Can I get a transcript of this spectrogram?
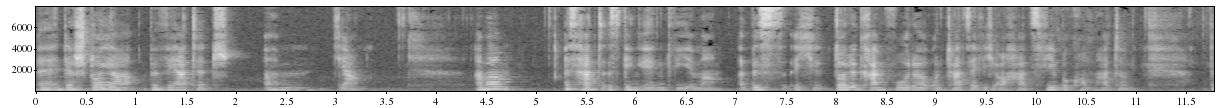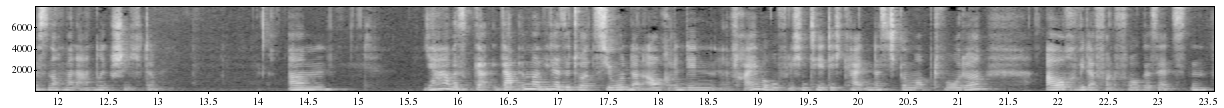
äh, in der Steuer bewertet. Ähm, ja, aber es hat, es ging irgendwie immer, bis ich dolle krank wurde und tatsächlich auch Hartz IV bekommen hatte. Das ist nochmal eine andere Geschichte. Ähm, ja, aber es gab immer wieder Situationen dann auch in den freiberuflichen Tätigkeiten, dass ich gemobbt wurde auch wieder von Vorgesetzten,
